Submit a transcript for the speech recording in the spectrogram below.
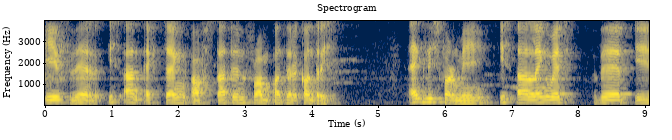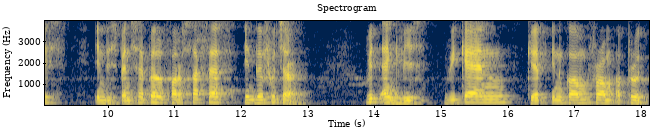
if there is an exchange of students from other countries. English for me is a language that is indispensable for success in the future. With English, we can get income from abroad.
